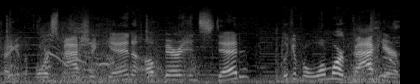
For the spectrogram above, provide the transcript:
Try to get the forward smash again. Up there instead. Looking for one more back air.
